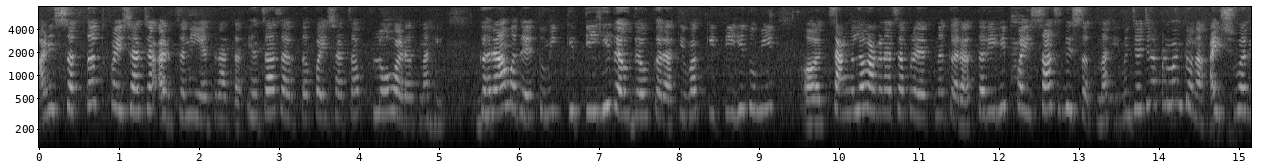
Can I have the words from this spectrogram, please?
आणि सतत पैशाच्या अडचणी येत राहतात. ह्याचाच अर्थ पैशाचा फ्लो वाढत नाही. घरामध्ये तुम्ही कितीही देवदेव करा किंवा कितीही तुम्ही चांगलं वागण्याचा प्रयत्न करा तरीही पैसाच दिसत नाही. म्हणजे जे आपण म्हणतो ना ऐश्वर.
